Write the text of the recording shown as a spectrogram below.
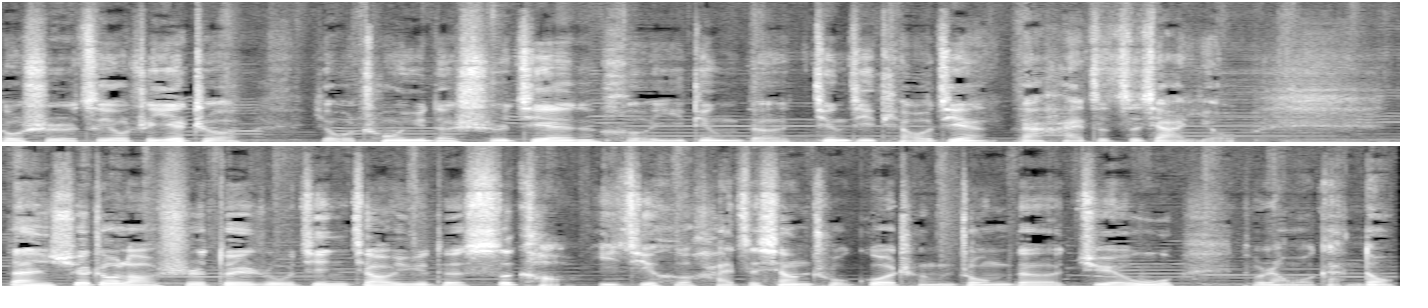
都是自由职业者，有充裕的时间和一定的经济条件带孩子自驾游。但薛周老师对如今教育的思考，以及和孩子相处过程中的觉悟，都让我感动，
